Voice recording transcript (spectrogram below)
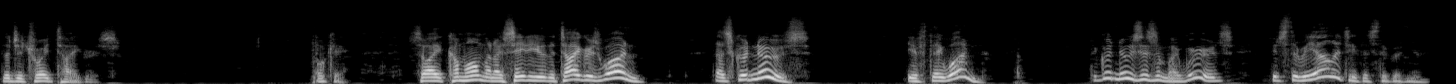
the Detroit Tigers. Okay. So I come home and I say to you, the Tigers won. That's good news. If they won. The good news isn't my words, it's the reality that's the good news.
